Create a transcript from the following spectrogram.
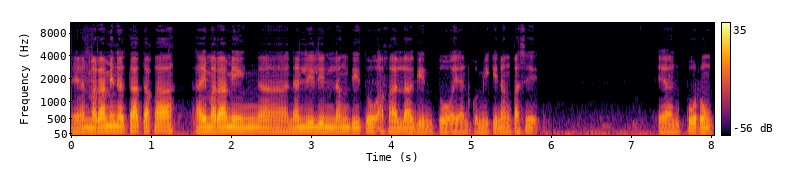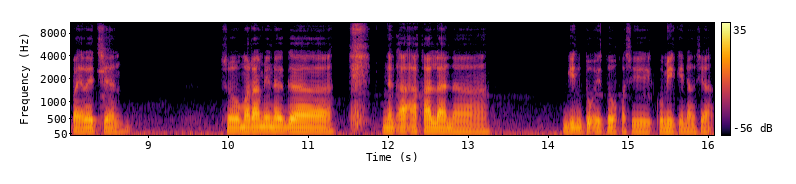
Ayan, marami nagtataka ay maraming uh, nanlilin lang dito akala ginto. Ayan, kumikinang kasi. Ayan, purong pyrites yan. So marami nag uh, nag-aakala na ginto ito kasi kumikinang siya.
